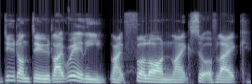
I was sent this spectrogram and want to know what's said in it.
dude on dude, like really like full on, like sort of like,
